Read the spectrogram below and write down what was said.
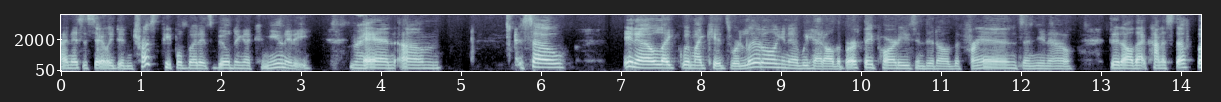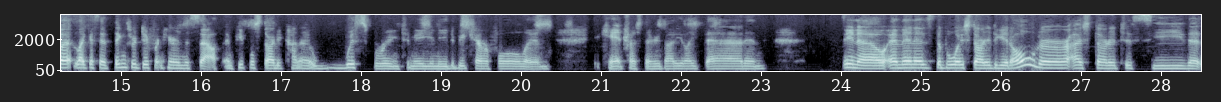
I necessarily didn't trust people, but it's building a community right. and um so you know like when my kids were little you know we had all the birthday parties and did all the friends and you know did all that kind of stuff but like i said things were different here in the south and people started kind of whispering to me you need to be careful and you can't trust everybody like that and you know and then as the boys started to get older i started to see that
